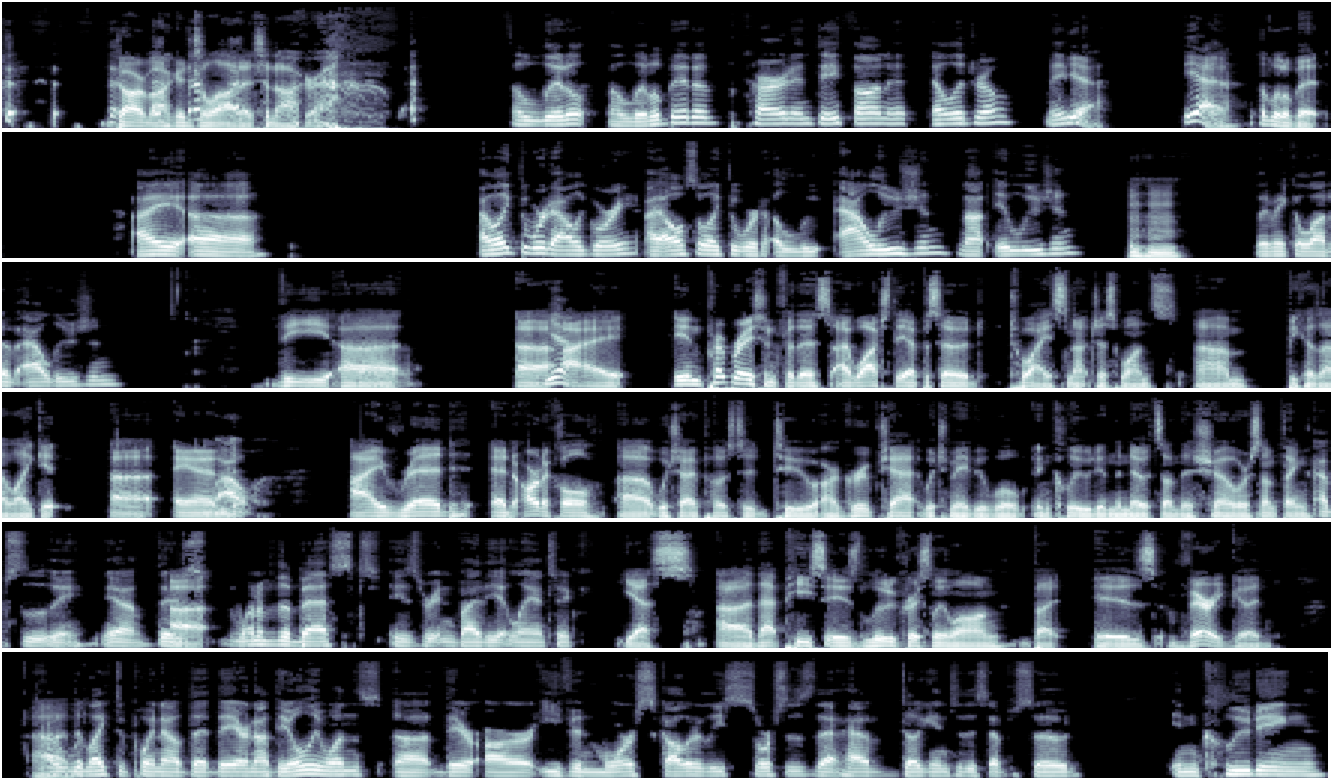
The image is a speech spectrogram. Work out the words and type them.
Darmok and Jalad at Tanagra. a little, a little bit of Picard and Dathon at El-Adrel, maybe. yeah, yeah, a little bit. I uh I like the word allegory. I also like the word allu- allusion, not illusion. hmm They make a lot of allusion. The uh, uh, Yeah. I in preparation for this, I watched the episode twice, not just once, um, because I like it. Uh, and wow. I read an article uh, which I posted to our group chat, which maybe we'll include in the notes on this show or something. Absolutely. Yeah. There's Uh, one of the best is written by the Atlantic. Yes, uh, that piece is ludicrously long, but is very good. I Uh, would like to point out that they are not the only ones. Uh, there are even more scholarly sources that have dug into this episode, including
